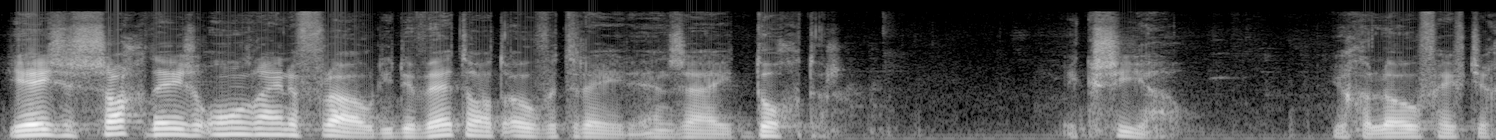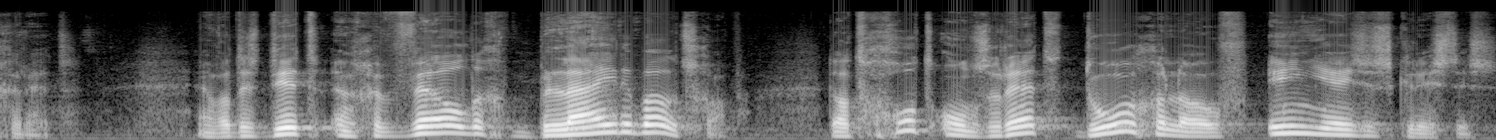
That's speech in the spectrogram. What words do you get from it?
Jezus zag deze onreine vrouw die de wet had overtreden en zei: Dochter, ik zie jou. Je geloof heeft je gered. En wat is dit een geweldig blijde boodschap. Dat God ons redt door geloof in Jezus Christus.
